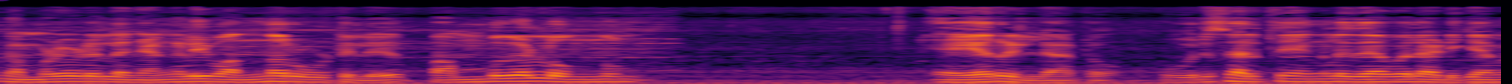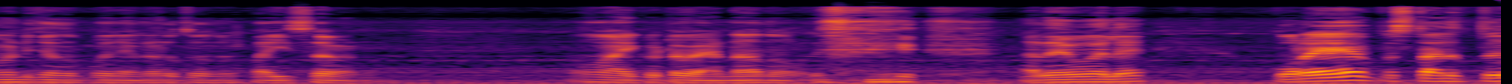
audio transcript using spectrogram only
നമ്മുടെ ഇവിടെ ഇല്ല ഞങ്ങൾ ഈ വന്ന റൂട്ടിൽ പമ്പുകളിലൊന്നും എയർ ഇല്ല കേട്ടോ. ഒരു സ്ഥലത്ത് ഞങ്ങൾ ഇതേപോലെ അടിക്കാൻ വേണ്ടി ചെന്നപ്പോൾ ഞങ്ങളുടെ അടുത്ത് പൈസ വേണം. ഓ ആയിക്കോട്ടെ വേണ്ടാന്ന് പറഞ്ഞു. അതേപോലെ കുറേ സ്ഥലത്ത്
